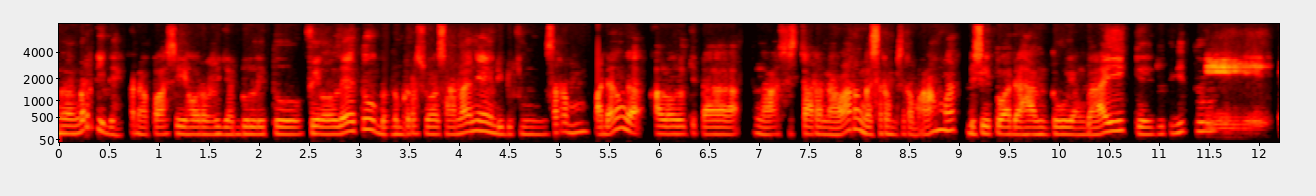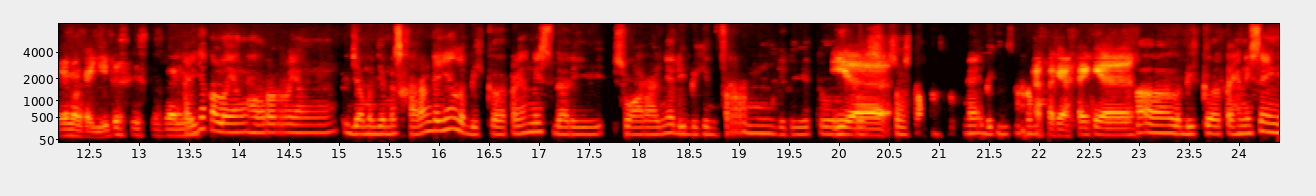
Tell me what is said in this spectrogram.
nggak ngerti deh kenapa si horror jadul itu feel-nya tuh bener-bener suasananya yang dibikin serem. Padahal nggak kalau kita nggak secara nalar nggak serem-serem amat. Di situ ada hantu yang baik kayak gitu-gitu. Iya, memang kayak gitu sih sebenarnya. Kayaknya kalau yang horor yang zaman-zaman sekarang kayaknya lebih ke teknis dari suaranya dibikin serem gitu-gitu. Iya. Terus sosok-sosoknya bikin serem. efek-efeknya Heeh, lebih ke teknisnya yang,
